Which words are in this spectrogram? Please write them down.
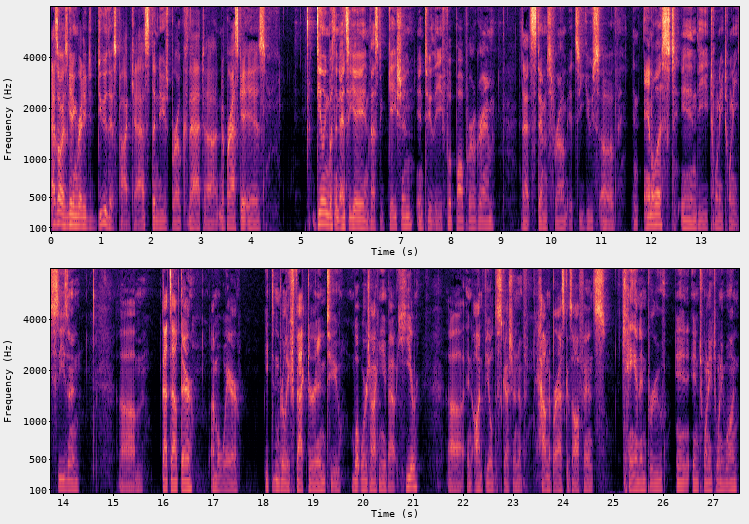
as I was getting ready to do this podcast, the news broke that uh, Nebraska is dealing with an NCAA investigation into the football program that stems from its use of an analyst in the 2020 season. Um, that's out there. I'm aware. It didn't really factor into what we're talking about here uh, an on field discussion of how Nebraska's offense can improve in, in 2021.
